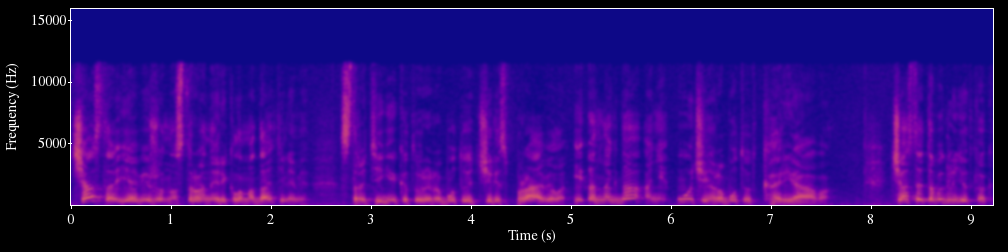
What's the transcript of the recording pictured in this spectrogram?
часто я вижу настроенные рекламодателями стратегии, которые работают через правила. И иногда они очень работают коряво. Часто это выглядит как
